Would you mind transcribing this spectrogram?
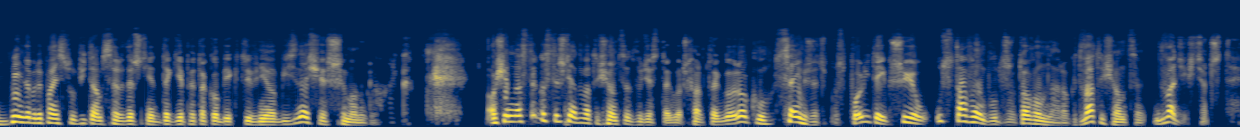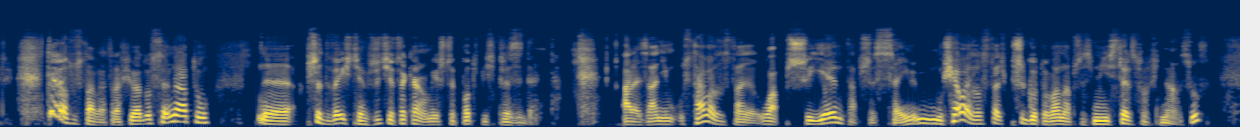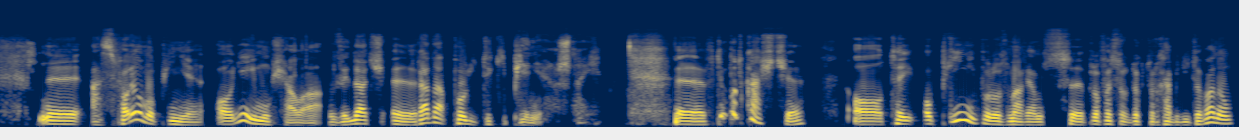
Dzień dobry Państwu, witam serdecznie. DGP TOK obiektywnie o biznesie, Szymon Glonek. 18 stycznia 2024 roku Sejm Rzeczpospolitej przyjął ustawę budżetową na rok 2024. Teraz ustawa trafiła do Senatu. E, przed wejściem w życie czeka jeszcze podpis prezydenta. Ale zanim ustawa została przyjęta przez Sejm, musiała zostać przygotowana przez Ministerstwo Finansów, e, a swoją opinię o niej musiała wydać e, Rada Polityki Pieniężnej. W tym podcaście o tej opinii porozmawiam z profesor doktor habilitowaną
